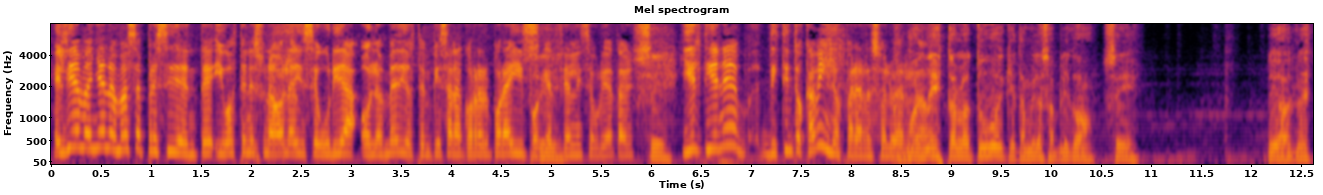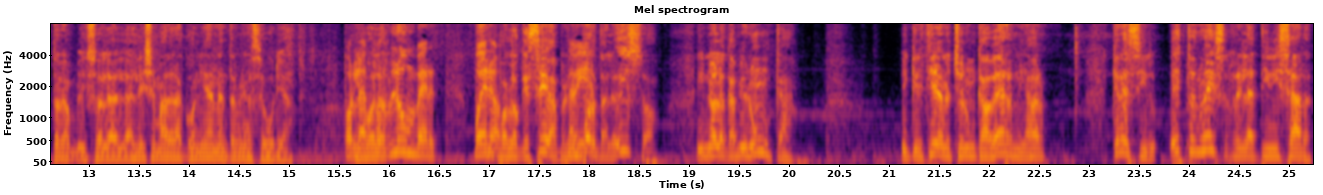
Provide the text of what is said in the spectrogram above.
El día de mañana Massa es presidente y vos tenés una ola de inseguridad o los medios te empiezan a correr por ahí porque Sí. al final la inseguridad también. Sí. Y él tiene distintos caminos para resolverlo. Como Néstor lo tuvo y que también los aplicó, sí. Digo, Néstor hizo la, la ley más draconiana en términos de seguridad. por, la, por lo- Bloomberg. Bueno, Sí, por lo que sea, pero no bien. importa, lo hizo. Y no lo cambió nunca. Y Cristina no echó nunca a Bernie. A ver, quiero decir, esto no es relativizar.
